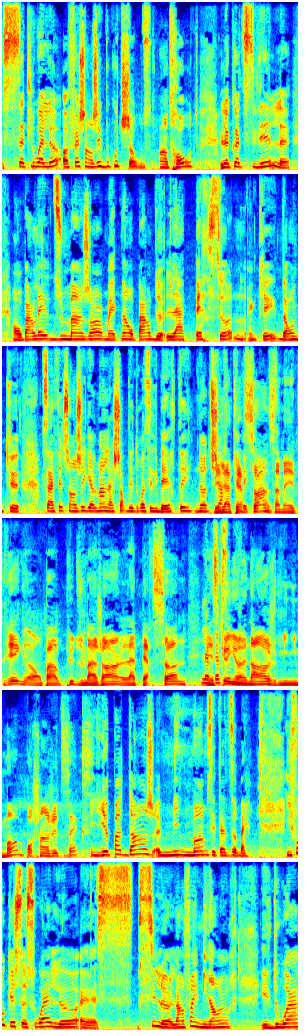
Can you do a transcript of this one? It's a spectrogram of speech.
cette loi-là a fait changer beaucoup de choses. Entre autres, le code civil, on parlait du majeur, maintenant on parle de la personne. Ok, donc euh, ça a fait changer également la charte des droits et libertés, notre Mais charte la personne, ça m'intrigue. On parle plus du majeur, la personne. La Est-ce qu'il y a un âge minimum pour changer de sexe? Il n'y a pas d'âge minimum, c'est-à-dire, ben, il faut que ce soit là, euh, si- si le- l'enfant est mineur, il doit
